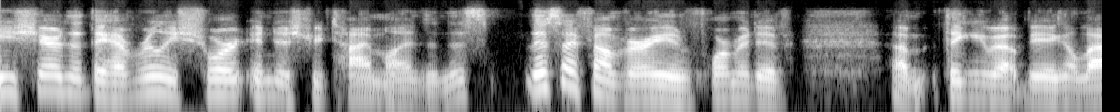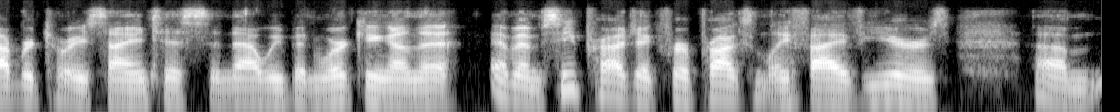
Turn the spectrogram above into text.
he shared that they have really short industry timelines. And this, this I found very informative, um, thinking about being a laboratory scientist. And now we've been working on the MMC project for approximately five years, um,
